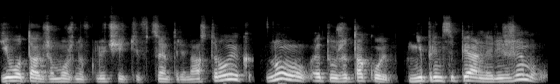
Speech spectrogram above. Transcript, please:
Его также можно включить в центре настроек. Ну, это уже такой непринципиальный режим.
